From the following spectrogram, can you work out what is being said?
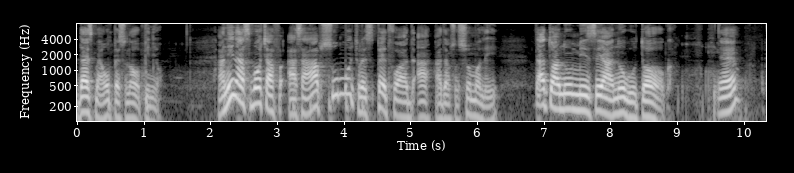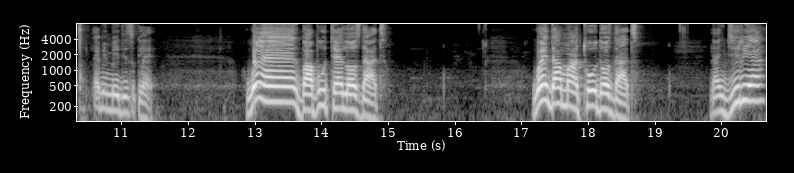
That's my own personal opinion. And in as much as, I have so much respect for Ad, uh, Adamson Shomole, that one no mean say I no go talk. eh? Let me make this clear. When Babu tell us that, when that man told us that Nigeria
